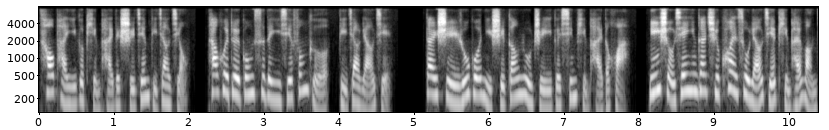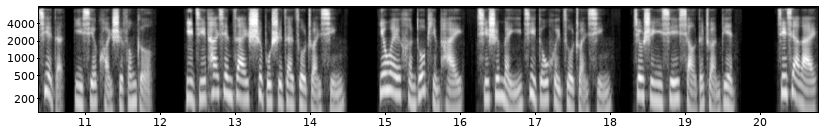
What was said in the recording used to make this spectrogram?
操盘一个品牌的时间比较久，他会对公司的一些风格比较了解。但是如果你是刚入职一个新品牌的话，你首先应该去快速了解品牌往届的一些款式风格，以及它现在是不是在做转型。因为很多品牌其实每一季都会做转型，就是一些小的转变。接下来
